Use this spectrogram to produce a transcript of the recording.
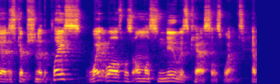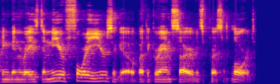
a description of the place. White Walls was almost new as castles went, having been raised a mere 40 years ago by the grandsire of its present lord.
